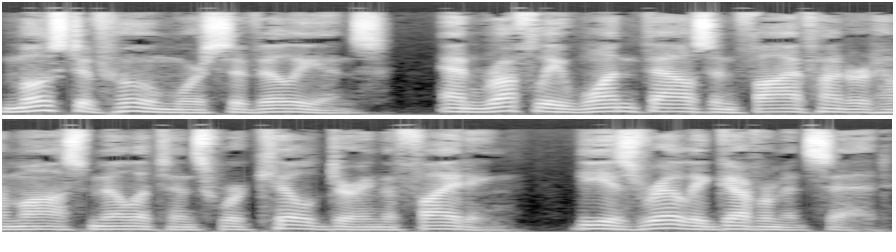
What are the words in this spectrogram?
most of whom were civilians, and roughly 1,500 Hamas militants were killed during the fighting, the Israeli government said.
